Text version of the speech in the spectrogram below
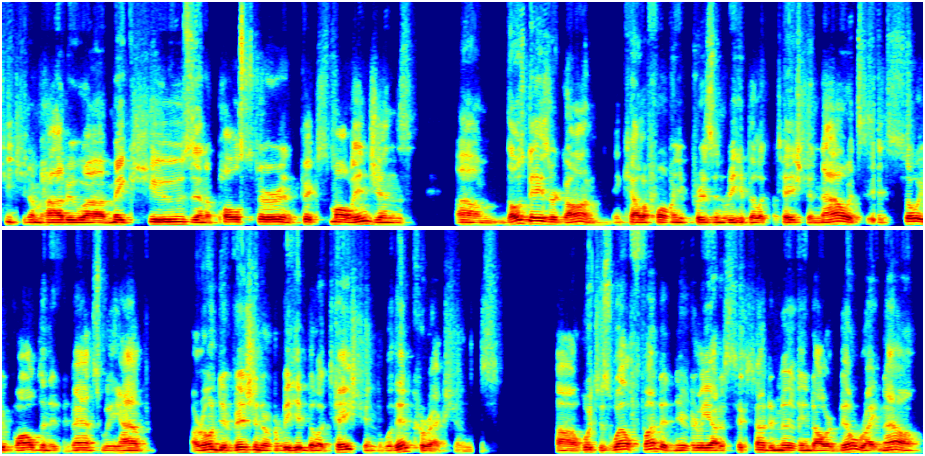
teaching them how to uh, make shoes and upholster and fix small engines um, those days are gone in California prison rehabilitation. Now it's it's so evolved and advanced. We have our own division of rehabilitation within corrections, uh, which is well funded, nearly at a six hundred million dollar bill right now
